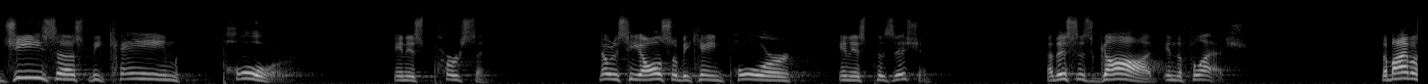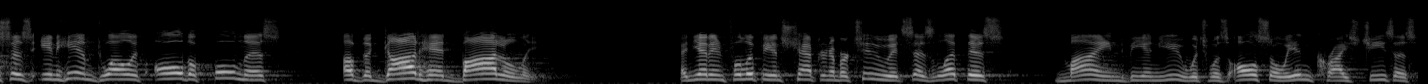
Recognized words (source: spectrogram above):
Jesus became poor in his person. Notice he also became poor in his position. Now, this is God in the flesh. The Bible says, In him dwelleth all the fullness of the Godhead bodily. And yet in Philippians chapter number 2, it says, Let this mind be in you, which was also in Christ Jesus.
